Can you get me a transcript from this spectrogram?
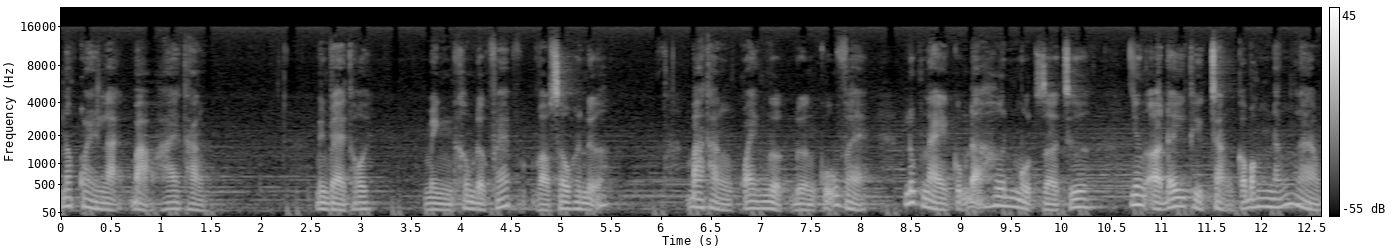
nó quay lại bảo hai thằng: "Mình về thôi, mình không được phép vào sâu hơn nữa." Ba thằng quay ngược đường cũ về, lúc này cũng đã hơn 1 giờ trưa, nhưng ở đây thì chẳng có bóng nắng nào,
